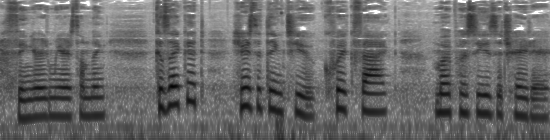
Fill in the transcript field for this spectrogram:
fingered me or something. Because I could, here's the thing too quick fact my pussy is a traitor.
